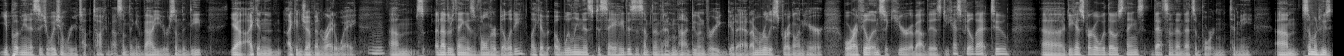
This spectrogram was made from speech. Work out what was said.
you put me in a situation where you're t- talking about something of value or something deep. Yeah, I can I can jump in right away. Mm-hmm. Um, so another thing is vulnerability, like a, a, willingness to say, "Hey, this is something that I'm not doing very good at. I'm really struggling here, or I feel insecure about this." Do you guys feel that too? Uh, do you guys struggle with those things? That's something that's important to me. Um, someone who's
